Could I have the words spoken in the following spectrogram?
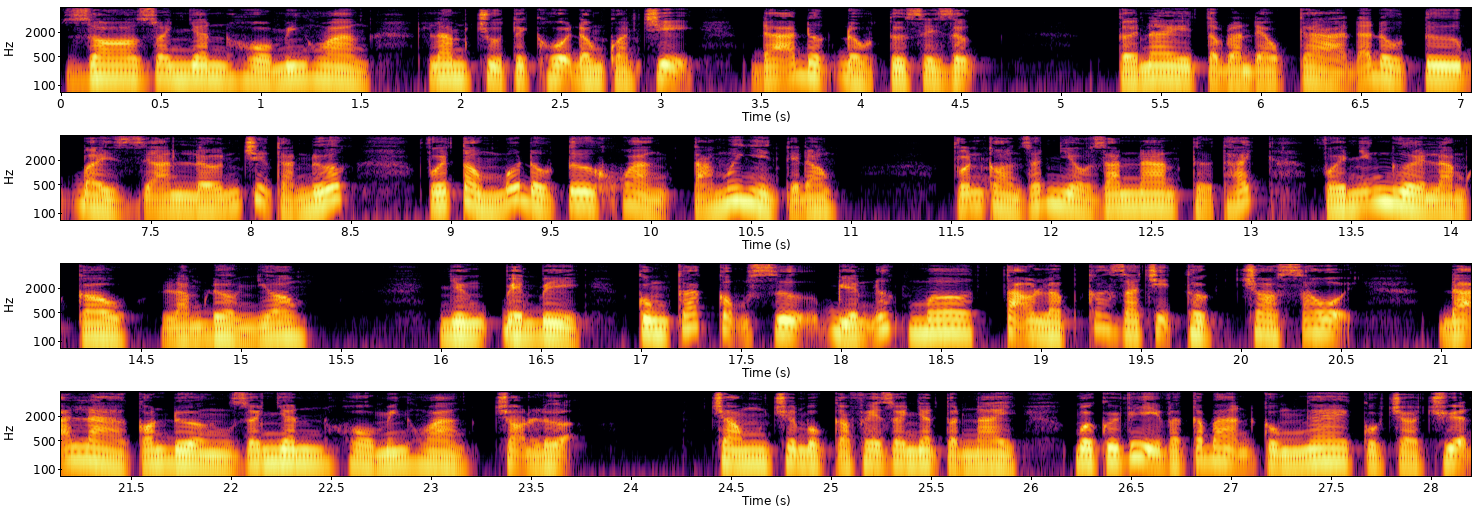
do doanh nhân Hồ Minh Hoàng làm chủ tịch hội đồng quản trị đã được đầu tư xây dựng. Tới nay, tập đoàn Đèo Cả đã đầu tư 7 dự án lớn trên cả nước với tổng mức đầu tư khoảng 80.000 tỷ đồng. Vẫn còn rất nhiều gian nan thử thách với những người làm cầu, làm đường như ông. Nhưng bền bỉ cùng các cộng sự biến ước mơ tạo lập các giá trị thực cho xã hội đã là con đường doanh nhân Hồ Minh Hoàng chọn lựa. Trong chuyên mục Cà phê Doanh nhân tuần này, mời quý vị và các bạn cùng nghe cuộc trò chuyện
